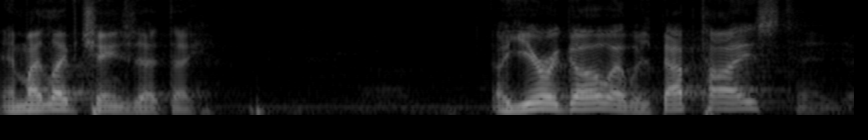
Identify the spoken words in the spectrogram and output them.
and my life changed that day. A year ago, I was baptized, and uh,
